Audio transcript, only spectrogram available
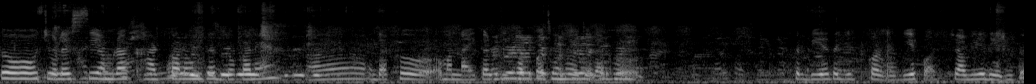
তো চলে এসেছি আমরা খাট পালঙ্কের দোকানে। দেখো আমার নায়িকার কি খাট পছন্দ হয়েছে দেখো। তোর বিয়েতে গিফট করব বিয়ে কর চ বিয়ে দিয়ে দিতে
